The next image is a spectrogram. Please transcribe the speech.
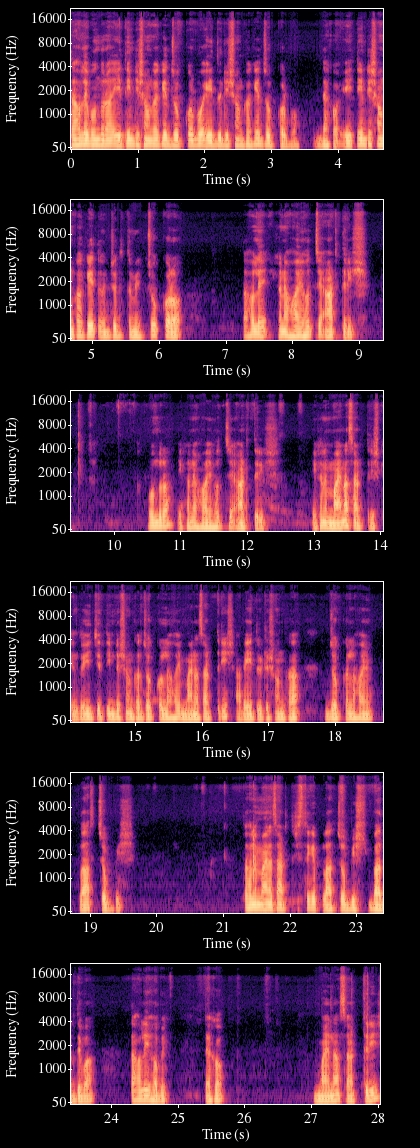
তাহলে বন্ধুরা, এই তিনটি সংখ্যাকে যোগ করব, এই দুটি সংখ্যাকে যোগ করব। দেখো, এই তিনটি সংখ্যাকে যদি তুমি যোগ করো, তাহলে এখানে হয় হচ্ছে আটত্রিশ। বন্ধুরা, এখানে হয় হচ্ছে আটত্রিশ। এখানে মাইনাস আটত্রিশ কিন্তু, এই যে তিনটে সংখ্যা যোগ করলে হয় মাইনাস আটত্রিশ, আর এই দুইটা সংখ্যা যোগ করলে হয় প্লাস চব্বিশ। তাহলে মাইনাস আটত্রিশ থেকে প্লাস চব্বিশ বাদ দেবা। তাহলেই হবে। দেখো মাইনাস আটত্রিশ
